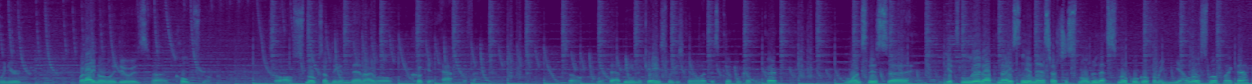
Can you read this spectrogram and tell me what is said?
When you're, what I normally do is uh, cold smoke. So I'll smoke something and then I will cook it after the fact. So with that being the case, we're just going to let this cook and cook and cook. Once this uh, gets lit up nicely and then it starts to smolder, that smoke will go from a yellow smoke like that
